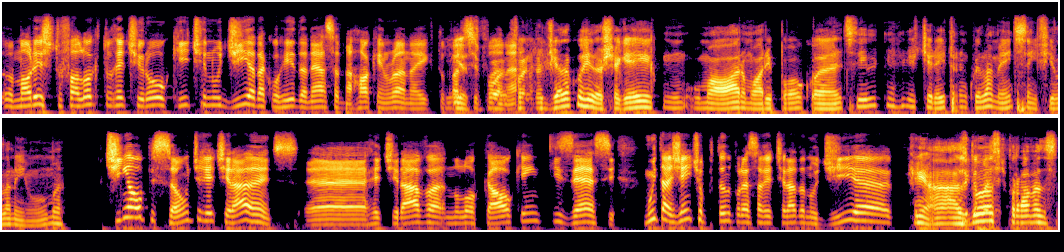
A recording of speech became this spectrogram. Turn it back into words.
Ô, Maurício, tu falou que tu retirou o kit no dia da corrida nessa da Rock and Run aí que tu Isso, participou, foi, né? foi no dia da corrida. Eu cheguei um- uma hora, uma hora e pouco antes e, e tirei tranquilamente, sem fila nenhuma. Tinha a opção de retirar antes. É, retirava no local quem quisesse. Muita gente optando por essa retirada no dia. Tinha, as duas provas,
